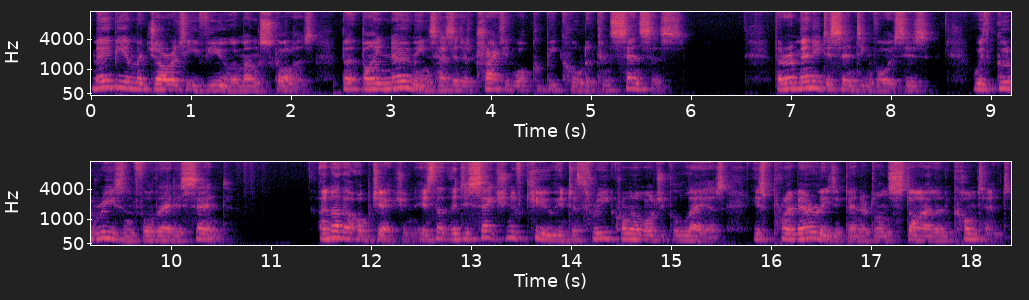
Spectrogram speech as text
may be a majority view among scholars, but by no means has it attracted what could be called a consensus. There are many dissenting voices, with good reason for their dissent. Another objection is that the dissection of Q into three chronological layers is primarily dependent on style and content.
